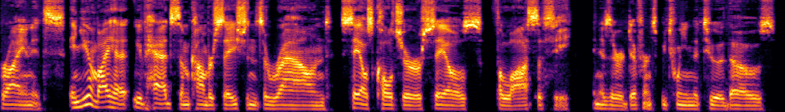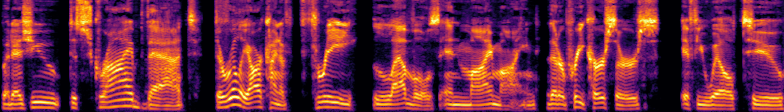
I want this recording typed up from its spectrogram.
Brian? It's, and you and I had, we've had some conversations around sales culture or sales philosophy. And is there a difference between the two of those? But as you describe that, there really are kind of three levels in my mind that are precursors if you will, to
